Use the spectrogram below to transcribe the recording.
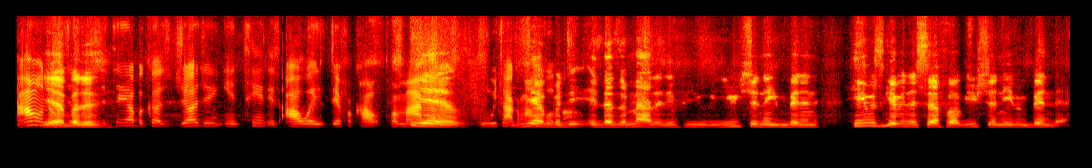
I don't know. Yeah, but it's to tell because judging intent is always difficult for my yeah. When we talk about yeah, football. but it doesn't matter if you you shouldn't even been in he was giving himself up. You shouldn't even been there.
